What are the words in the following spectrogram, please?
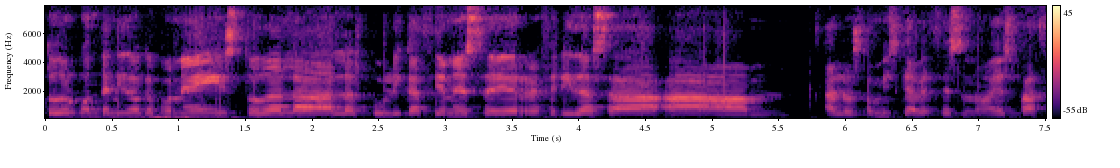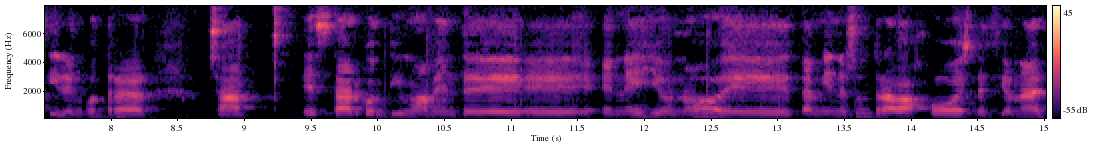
todo el contenido que ponéis, todas las publicaciones eh, referidas a, los zombies, que a veces no es fácil encontrar, o sea, estar continuamente eh, en ello, ¿no? Eh, también es un trabajo excepcional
